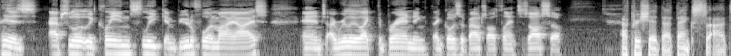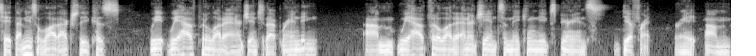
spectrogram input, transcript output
is absolutely clean, sleek, and beautiful in my eyes, and I really like the branding that goes about Altlantis also. I appreciate that. Thanks, uh, Tate. That means a lot actually, because we we have put a lot of energy into that branding. um, we have put a lot of energy into making the experience different, right? Um,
